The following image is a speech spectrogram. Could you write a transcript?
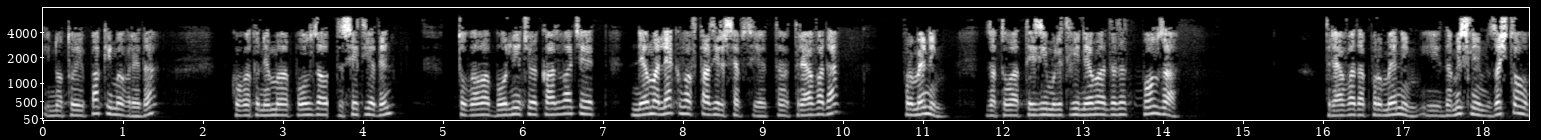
но той пак има вреда. Когато няма полза от 10 ден, тогава болният човек казва, че няма лек в тази рецепция. Трябва да променим. Затова тези молитви няма да дадат полза. Трябва да променим и да мислим защо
